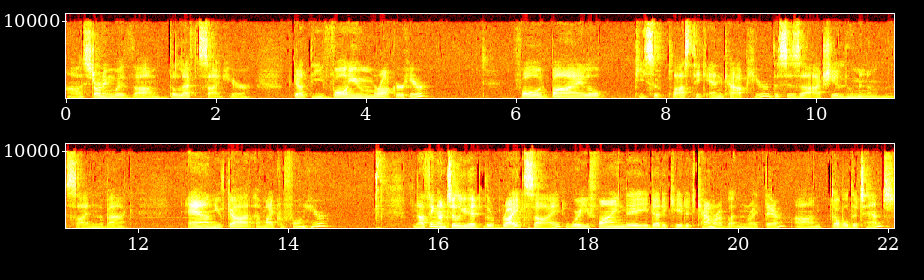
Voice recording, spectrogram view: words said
uh, starting with um, the left side here got the volume rocker here, followed by a little piece of plastic end cap here. This is uh, actually aluminum side and the back. And you've got a microphone here. Nothing until you hit the right side where you find a dedicated camera button right there, um, double detent.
